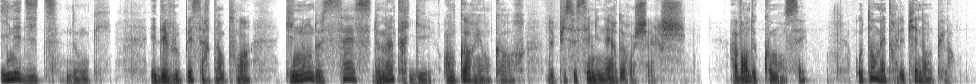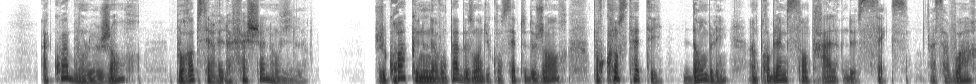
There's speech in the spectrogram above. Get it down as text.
inédite, donc, et développer certains points qui n'ont de cesse de m'intriguer encore et encore depuis ce séminaire de recherche. Avant de commencer, autant mettre les pieds dans le plat. À quoi bon le genre pour observer la fashion en ville? Je crois que nous n'avons pas besoin du concept de genre pour constater d'emblée un problème central de sexe, à savoir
